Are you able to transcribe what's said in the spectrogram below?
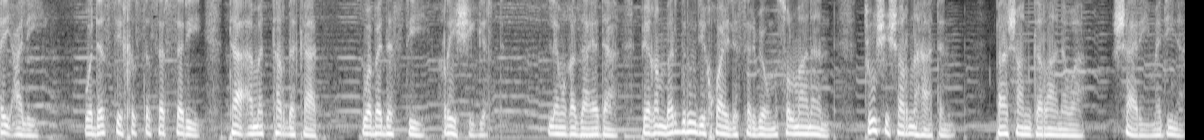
ئەی عەلی، وە دەستی خستە سەر سەری تا ئەمە تەڕ دەکات، وە بە دەستی ڕیشی گرت. لەم غەزایەدا پێغەمبەر دروودی خوای لەسەر بێ و موسڵمانان تووشی شەڕ نەهاتن، پاشان گەڕانەوە شاری مەدینە.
